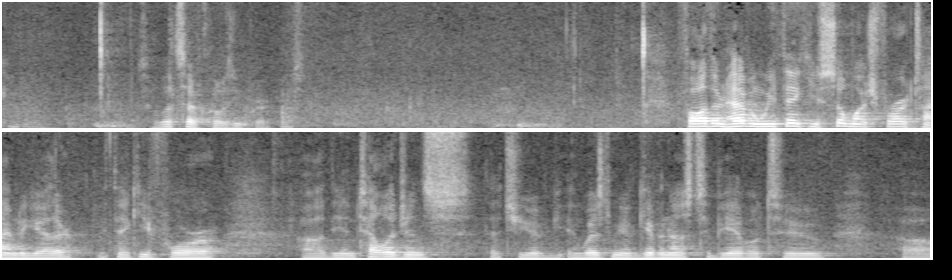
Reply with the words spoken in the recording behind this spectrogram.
Okay. So let's have closing prayer, please. Father in heaven, we thank you so much for our time together. We thank you for uh, the intelligence that you have, and wisdom you have given us to be able to uh,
